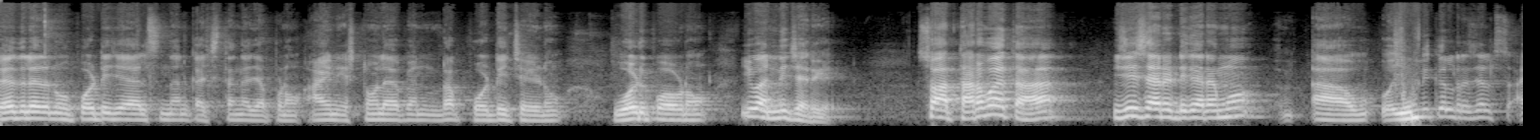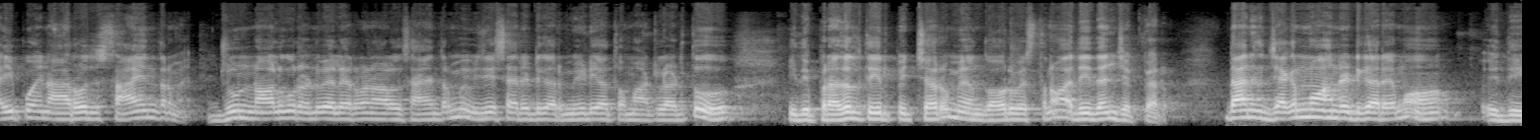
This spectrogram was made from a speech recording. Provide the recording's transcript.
లేదు లేదు నువ్వు పోటీ చేయాల్సిందని ఖచ్చితంగా చెప్పడం ఆయన ఇష్టం లేకుండా పోటీ చేయడం ఓడిపోవడం ఇవన్నీ జరిగాయి. సో ఆ తర్వాత విజయసాయిరెడ్డి గారేమో ఎన్నికల రిజల్ట్స్ అయిపోయిన ఆ రోజు సాయంత్రమే జూన్ నాలుగు రెండు వేల ఇరవై నాలుగు సాయంత్రమే విజయసాయిరెడ్డి గారు మీడియాతో మాట్లాడుతూ ఇది ప్రజలు తీర్పిచ్చారు మేము గౌరవిస్తున్నాం అది ఇదని చెప్పారు. దానికి జగన్మోహన్ రెడ్డి గారేమో ఇది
